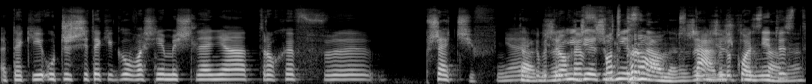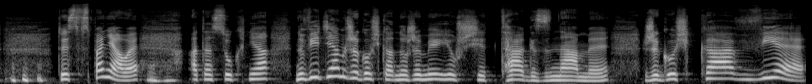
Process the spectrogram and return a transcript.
E, Taki, uczysz się takiego właśnie myślenia trochę w przeciw, nie? Tak, że trochę idziesz w pod nieznane, prąd. że tak, idziesz w dokładnie. To jest, to jest wspaniałe. A ta suknia, no wiedziałam, że Gośka, no że my już się tak znamy, że Gośka wie,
